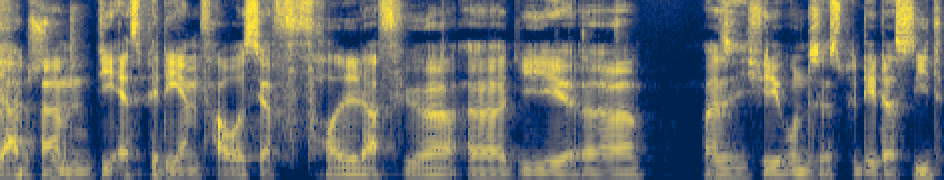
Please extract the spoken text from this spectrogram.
Ja, bestimmt. Ähm, die SPD-MV ist ja voll dafür, äh, die äh, weiß ich nicht, wie die Bundes-SPD das sieht.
